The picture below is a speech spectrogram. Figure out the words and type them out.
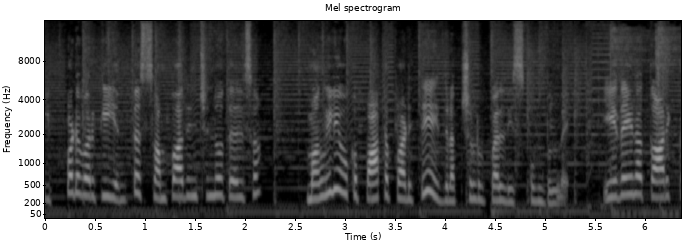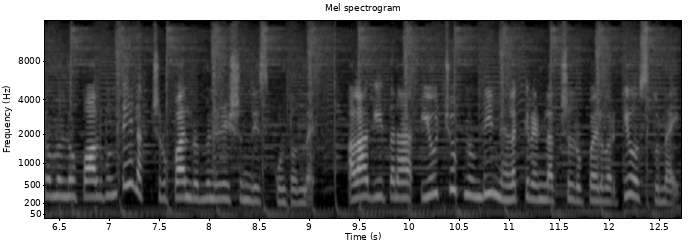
ఇప్పటి వరకు ఎంత సంపాదించిందో తెలుసా? మంగళి ఒక పాట పాడితే ఐదు లక్షల రూపాయలు తీసుకుంటుంది. ఏదైనా కార్యక్రమంలో పాల్గొంటే లక్ష రూపాయలు రెమ్యునరేషన్ తీసుకుంటుంది. అలాగే తన యూట్యూబ్ నుండి నెలకి రెండు లక్షల రూపాయల వరకు వస్తున్నాయి.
